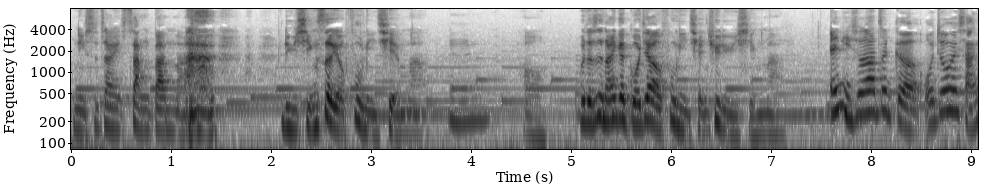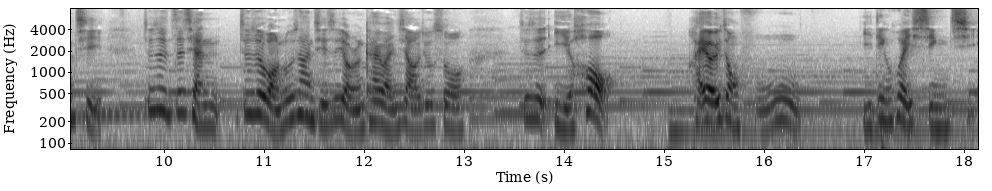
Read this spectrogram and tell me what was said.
你是在上班吗？旅行社有付你钱吗？嗯，哦，或者是哪一个国家有付你钱去旅行吗？哎，你说到这个，我就会想起，就是之前就是网络上其实有人开玩笑就说，就是以后还有一种服务一定会兴起，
